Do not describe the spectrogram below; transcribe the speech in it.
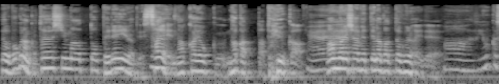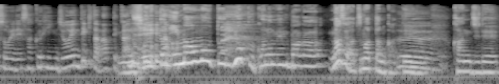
だから僕なんか豊島とペレイラでさえ仲良くなかったというか、へー。あんまり喋ってなかったぐらいで、ああよくそれで作品上演できたなってうん感じ本当に今思うとよくこのメンバーがなぜ集まったのかっていううん感じで、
